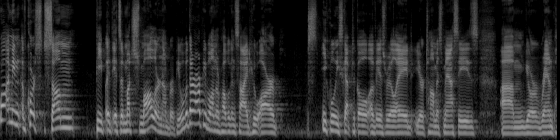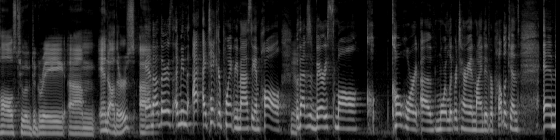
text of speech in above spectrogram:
Well, I mean, of course, some people, it's a much smaller number of people, but there are people on the Republican side who are equally skeptical of Israel aid. Your Thomas Massie's, um, your Rand Paul's to a degree, um, and others. Um, and others. I mean, I, I, take your point, Massie and Paul, yeah. but that is a very small. Co- cohort of more libertarian minded Republicans in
